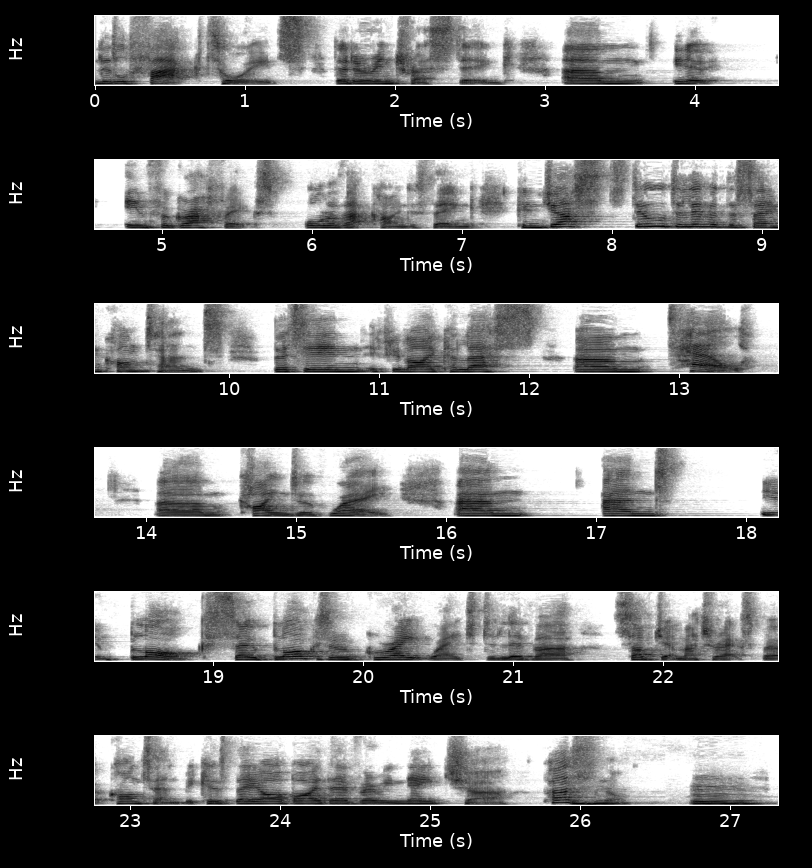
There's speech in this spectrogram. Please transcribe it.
little factoids that are interesting. Um, you know, infographics, all of that kind of thing, can just still deliver the same content, but in, if you like, a less um, tell um, kind of way. Um, and blogs. So, blogs are a great way to deliver subject matter expert content because they are, by their very nature, personal. Mm-hmm. Mm.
